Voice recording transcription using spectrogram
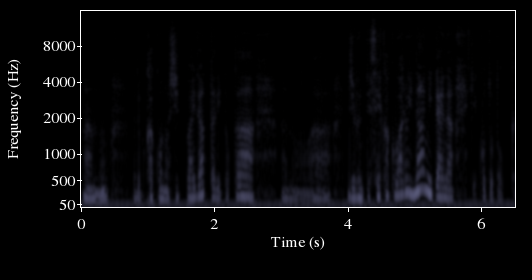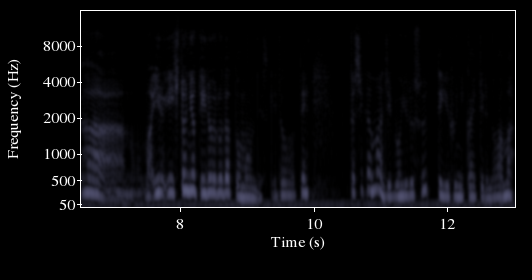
あの例えば過去の失敗だったりとかあのあ自分って性格悪いなみたいなこととかあの、まあ、人によっていろいろだと思うんですけどで私がまあ自分を許すっていうふうに書いてるのは、まあ、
